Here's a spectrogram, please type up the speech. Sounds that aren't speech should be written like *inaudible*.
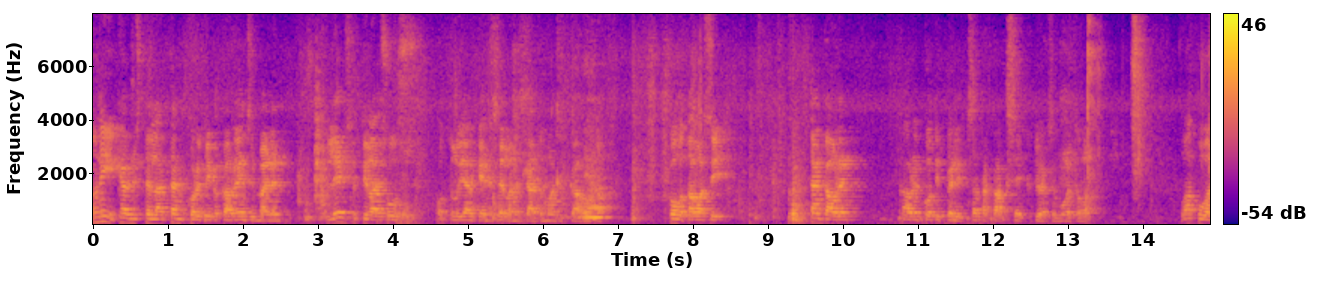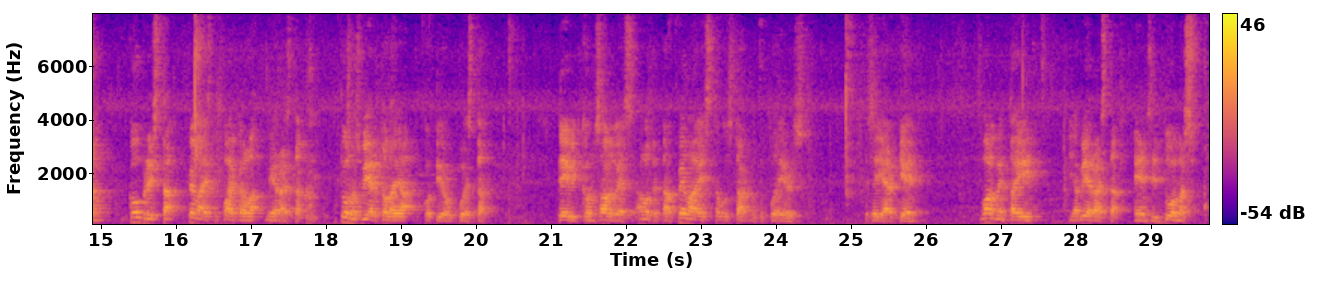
No niin, käynnistellään tämän koriviikkokauden ensimmäinen lehdistötilaisuus. Ottelun jälkeinen sellainen täältä Mansikkaaholta. Kouvo tavasi tämän kauden, kauden kotipelit 102-79 voitolla Lapuan Kobrista pelaajista paikalla vieraista Tuomas Viertola ja kotijoukkueesta David Gonsalves. Aloitetaan pelaajista, we'll start with the players. Ja sen jälkeen valmentajiin ja vieraista ensin Tuomas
